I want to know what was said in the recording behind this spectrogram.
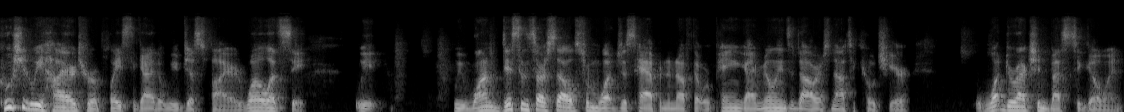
Who should we hire to replace the guy that we've just fired? Well, let's see. We we want to distance ourselves from what just happened enough that we're paying a guy millions of dollars not to coach here. What direction best to go in?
